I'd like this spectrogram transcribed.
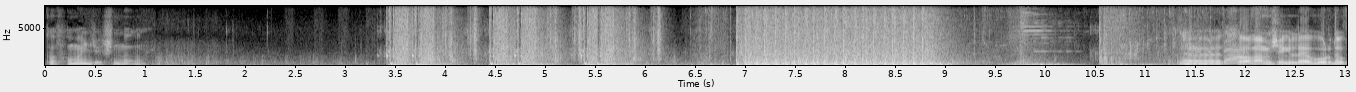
Kafama inecek şimdi adam. Evet, sağlam bir şekilde vurduk.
